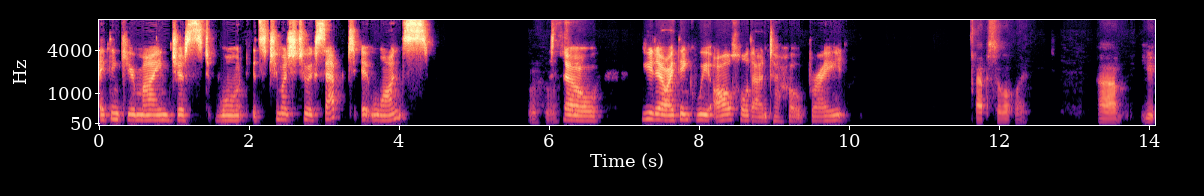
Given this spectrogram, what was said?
I think your mind just won't, it's too much to accept at once. hmm So, you know, I think we all hold on to hope, right? absolutely. Um, you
